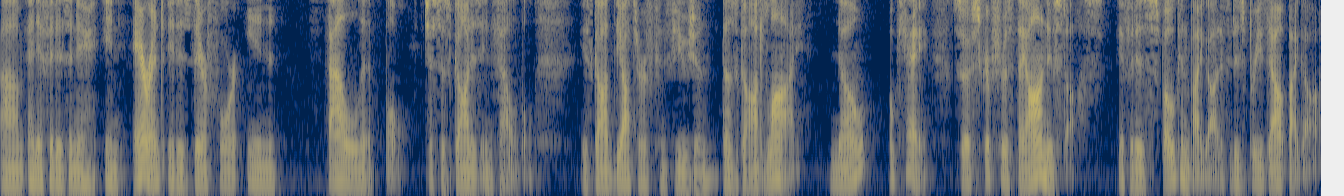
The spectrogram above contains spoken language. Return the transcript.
Um, and if it is inerrant, it is therefore infallible, just as God is infallible. Is God the author of confusion? Does God lie? No? Okay. So if Scripture is theopneustos, if it is spoken by God, if it is breathed out by God,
